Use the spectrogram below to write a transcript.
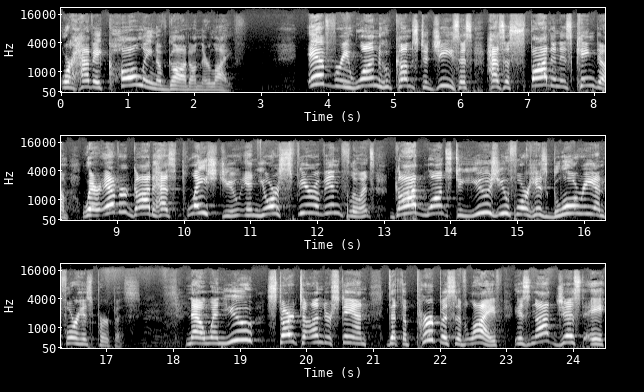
or have a calling of God on their life. Everyone who comes to Jesus has a spot in his kingdom. Wherever God has placed you in your sphere of influence, God wants to use you for his glory and for his purpose. Now, when you start to understand that the purpose of life is not just a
